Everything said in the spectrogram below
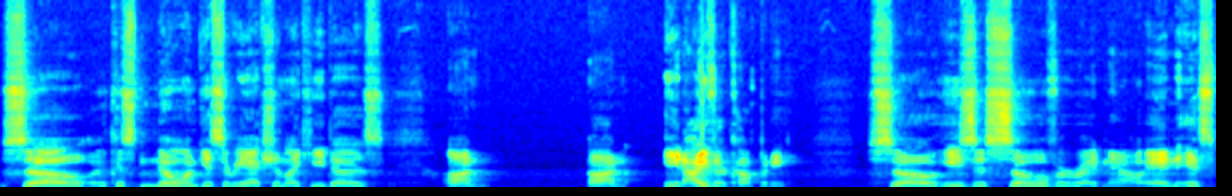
So, because no one gets a reaction like he does on on in either company. So he's just so over right now, and it's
